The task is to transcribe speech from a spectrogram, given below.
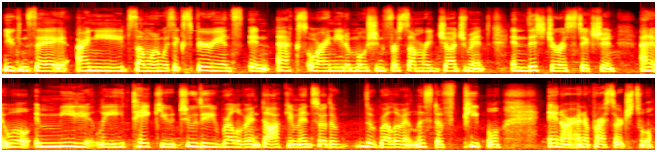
you can say, I need someone with experience in X, or I need a motion for summary judgment in this jurisdiction, and it will immediately take you to the relevant documents or the, the relevant list of people in our enterprise search tool.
